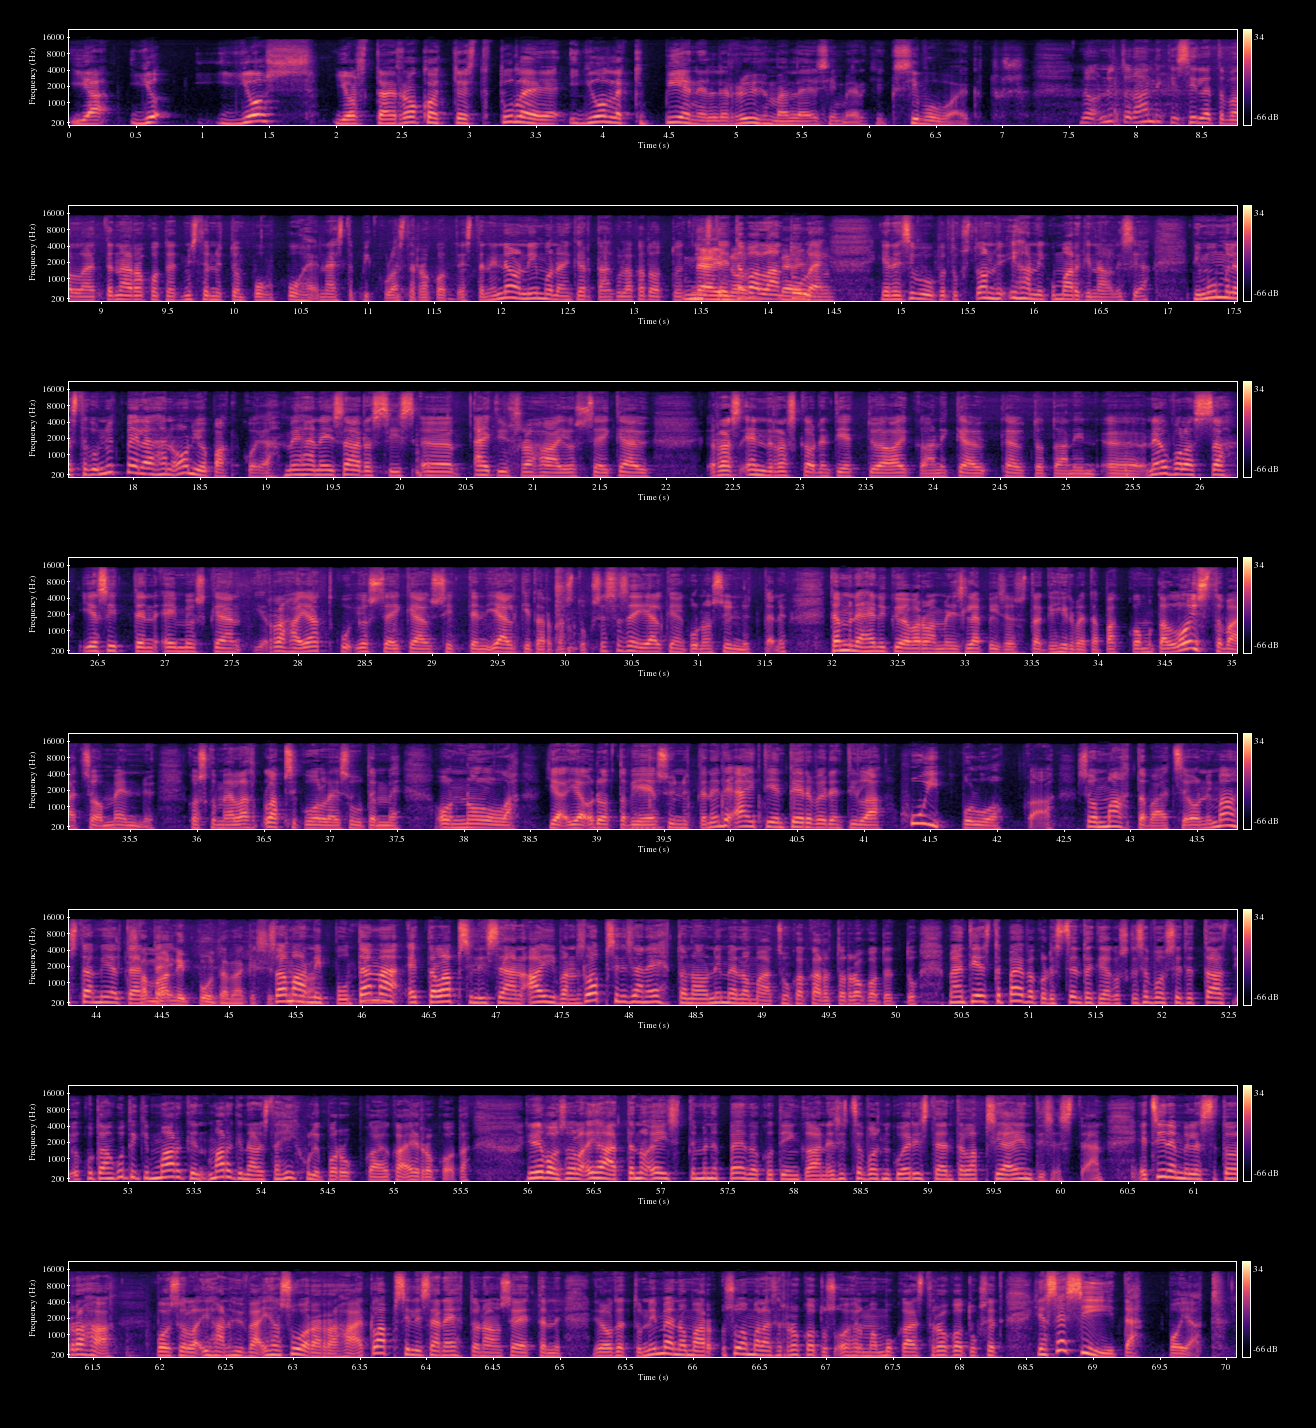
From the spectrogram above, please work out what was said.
Ja jo, jos jostain rokotteesta tulee jollekin pienelle ryhmälle esimerkiksi sivuvaikutus, No nyt on ainakin sillä tavalla, että nämä rokotteet, mistä nyt on puhu, puhe näistä pikkulaisten rokotteista, niin ne on niin monen kertaan kyllä katsottu, että Näin niistä ei on, tavallaan tule. on. Ja ne sivuvaikutukset on ihan niin kuin marginaalisia. Niin mun mielestä, kun nyt meillähän on jo pakkoja. Mehän ei saada siis ö, äitiysrahaa, jos se ei käy ras, ennen raskauden tiettyä aikaa, niin käy, käy tota, niin, ö, neuvolassa. Ja sitten ei myöskään raha jatku, jos se ei käy sitten jälkitarkastuksessa sen jälkeen, kun on synnyttänyt. Tämmöinen ei nykyään varmaan menisi läpi, se olisi jotakin hirveätä pakkoa, mutta loistavaa, että se on mennyt, koska meidän la- lapsikuolleisuutemme on nolla ja, ja odottavien ja synnyttäneiden äitien terveydentila huippuluokkaa. Se on mahtavaa, että se on. Niin mä oon sitä mieltä, Samaan että... nippuun tämäkin sitten Samaan vaan. nippuun. Tämä, että lapsilisään aivan, lapsilisän ehtona on nimenomaan, että sun kakarot on rokotettu. Mä en tiedä sitä päiväkodista sen takia, koska se voisi sitten taas, kun tämä on kuitenkin margin, marginaalista hihuliporukkaa, joka ei rokota, niin ne voisi olla ihan, että no ei sitten mennä päiväkotiinkaan, ja sitten se voisi niinku edistää niitä lapsia entisestään. Et siinä mielessä tuo raha voisi olla ihan hyvä, ihan suora raha. Et lapsilisän ehtona on se, että ne, ne on otettu nimenomaan suomalaisen rokotusohjelman mukaiset rokotukset, ja se siitä, pojat.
